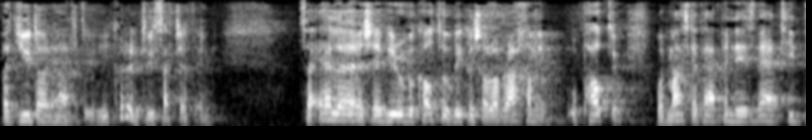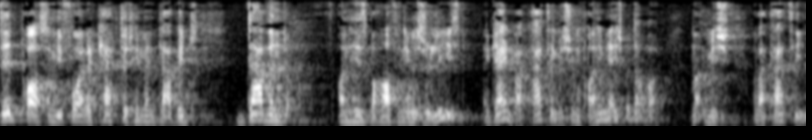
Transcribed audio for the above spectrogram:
But you don't have to. He couldn't do such a thing. So. What must have happened is that he did pass him before and had captured him and David davened on his behalf and he was released. Again, vakati mishum panim yesh b'davar. Vakati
